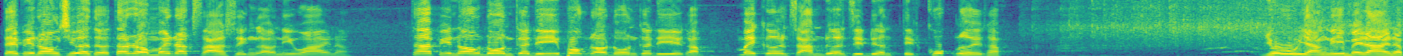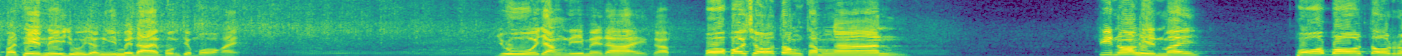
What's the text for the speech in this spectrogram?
แต่พี่น้องเชื่อเถอะถ้าเราไม่รักษาสิ่งเหล่านี้ไว้นะถ้าพี่น้องโดนคดี พวกเราโดนคดีครับ ไม่เกินสามเดือนสี่เดือนติดคุกเลยครับ อยู่อย่างนี้ไม่ได้นะประเทศนี้อยู่อย่างนี้ไม่ได้ ผมจะบอกให้ อยู่อย่างนี้ไม่ได้ครับปปชต้องทำงาน พี่น้องเห็นไหมผบตร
